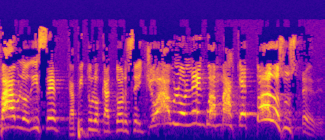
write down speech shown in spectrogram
Pablo dice, capítulo 14, yo hablo lenguas más que todos ustedes.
